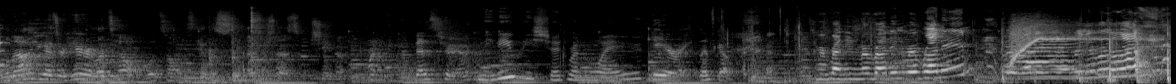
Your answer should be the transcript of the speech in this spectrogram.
Well, now that you guys are here, let's help. Let's help. Let's get this exercise machine up. Come on. That's true. Maybe we should run away. Yeah, you're right. Let's go. We're running. We're running. We're running. We're running. We're running. We're running.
